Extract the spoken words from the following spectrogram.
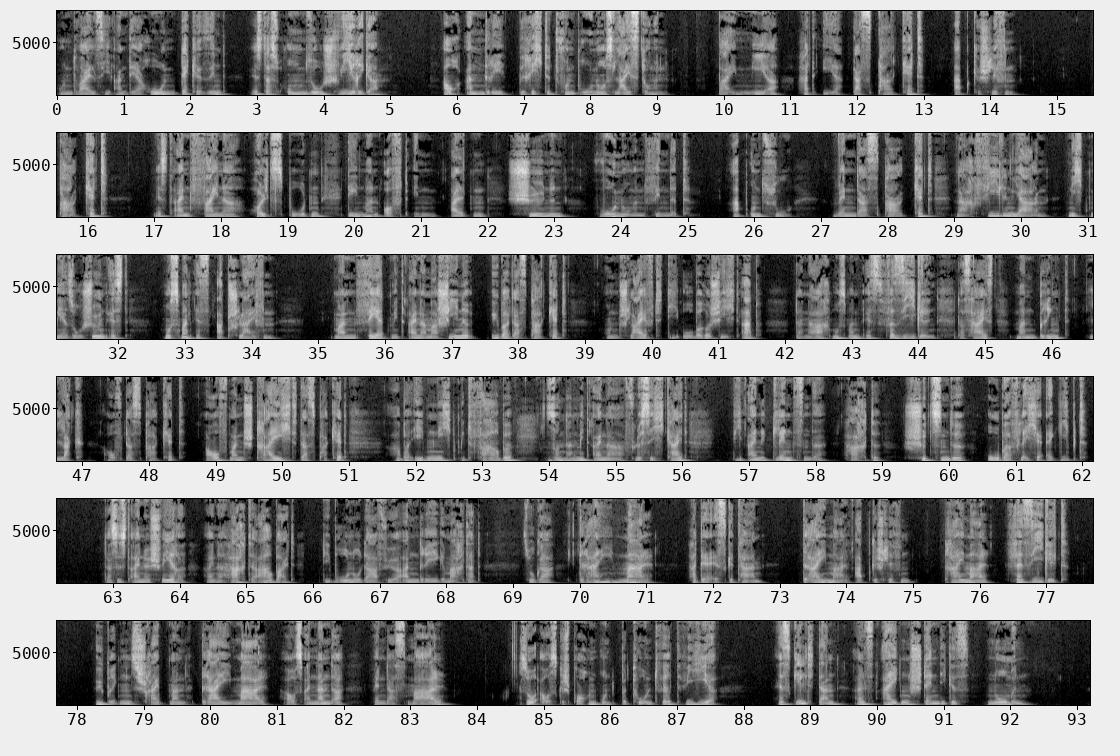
und weil sie an der hohen Decke sind, ist das umso schwieriger. Auch André berichtet von Brunos Leistungen. Bei mir hat er das Parkett abgeschliffen. Parkett ist ein feiner Holzboden, den man oft in alten, schönen Wohnungen findet. Ab und zu, wenn das Parkett nach vielen Jahren nicht mehr so schön ist, muss man es abschleifen. Man fährt mit einer Maschine über das Parkett und schleift die obere Schicht ab. Danach muss man es versiegeln. Das heißt, man bringt Lack auf das Parkett auf, man streicht das Parkett, aber eben nicht mit Farbe, sondern mit einer Flüssigkeit, die eine glänzende, harte, schützende Oberfläche ergibt. Das ist eine schwere, eine harte Arbeit, die Bruno da für André gemacht hat. Sogar dreimal hat er es getan, dreimal abgeschliffen, dreimal versiegelt. Übrigens schreibt man dreimal auseinander, wenn das Mal so ausgesprochen und betont wird wie hier. Es gilt dann als eigenständiges Nomen.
